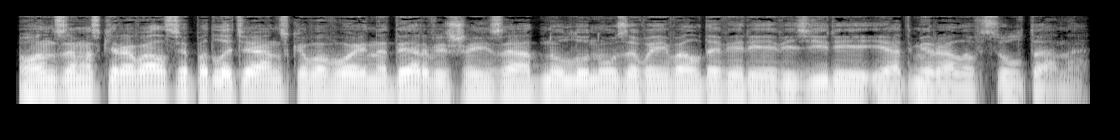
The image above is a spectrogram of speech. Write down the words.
Он замаскировался под латианского воина Дервиша и за одну луну завоевал доверие визирии и адмиралов султана.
